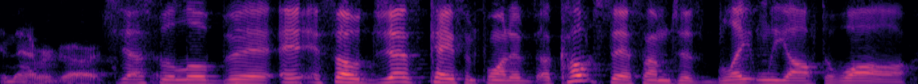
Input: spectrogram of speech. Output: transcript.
in that regard. Just so. a little bit. So, just case in point, if a coach says something just blatantly off the wall,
